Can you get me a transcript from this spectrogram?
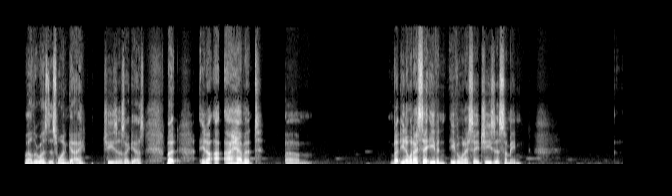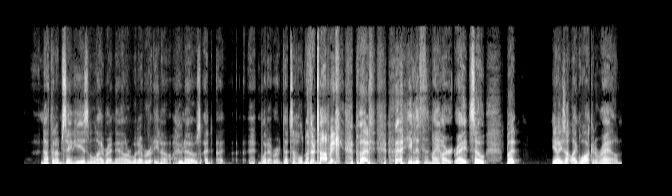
Well there was this one guy jesus i guess but you know i, I haven't um but you know when i say even even when i say jesus i mean not that i'm saying he isn't alive right now or whatever you know who knows? I, I whatever that's a whole nother topic but he lives in my heart right? So but you know he's not like walking around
